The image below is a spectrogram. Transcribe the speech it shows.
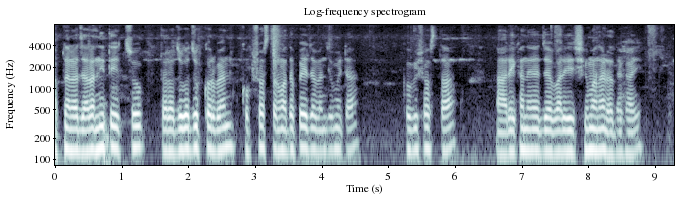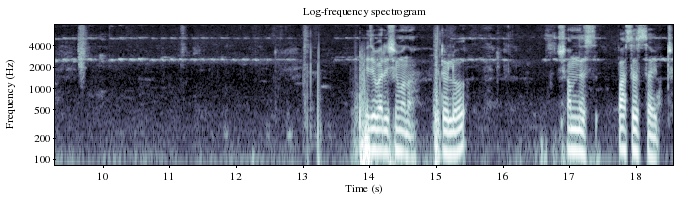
আপনারা যারা নিতে ইচ্ছুক, তারা যোগাযোগ করবেন। খুব সস্তার মধ্যে পেয়ে যাবেন জমিটা। খুবই সস্তা। আর এখানে যে বাড়ির সীমানাটা দেখায় এই যে বাড়ির সীমানা, এটা হলো সামনের স- পাশের সাইড।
